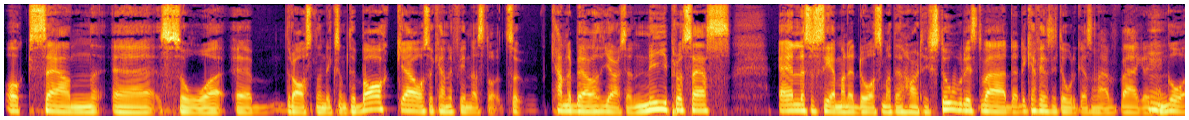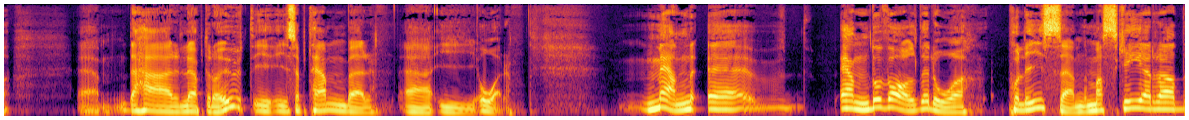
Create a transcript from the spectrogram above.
Och sen eh, så eh, dras den liksom tillbaka och så kan det finnas då, så kan det behöva göras en ny process. Eller så ser man det då som att den har ett historiskt värde. Det kan finnas lite olika sådana här vägar det kan gå. Eh, det här löpte då ut i, i september eh, i år. Men eh, ändå valde då polisen, maskerad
